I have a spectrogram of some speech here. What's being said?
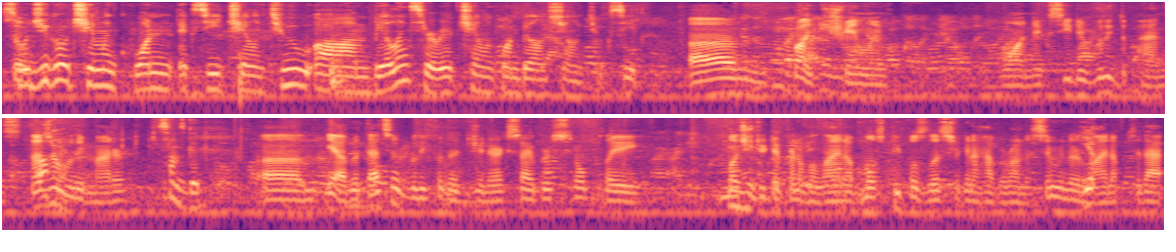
So would you go Chainlink 1 Exceed, Chainlink 2 um, Balelynx, or Chainlink 1 Balelynx, Chainlink 2 Exceed? Um, probably Chainlink one exceed. It really depends. Doesn't Okay. really matter. Sounds good. Um, yeah, but that's it really for the generic cybers. You don't play much too different of a lineup. Most people's lists are gonna have around a similar Yep. lineup to that.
